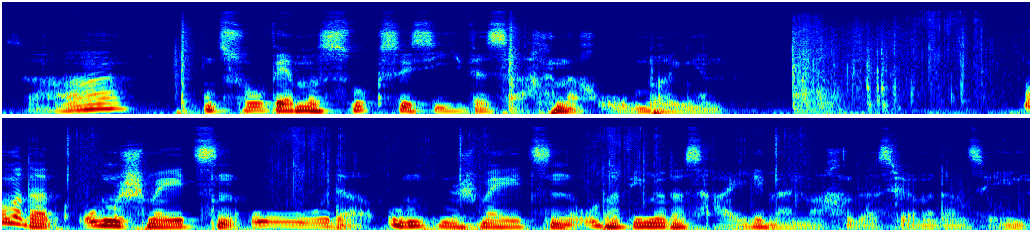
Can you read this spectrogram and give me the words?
So. Und so werden wir sukzessive Sachen nach oben bringen. Wo wir dann oben schmelzen oder unten schmelzen oder wie wir das allgemein machen, das werden wir dann sehen.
